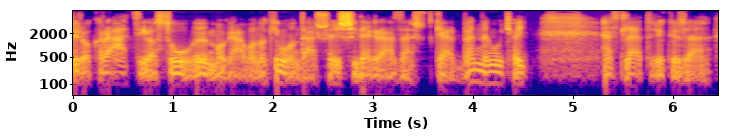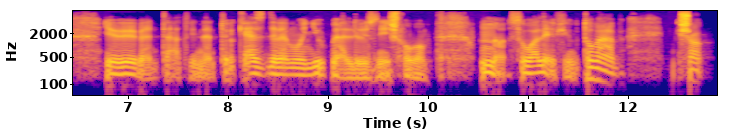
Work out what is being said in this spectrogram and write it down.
bürokrácia szó önmagában a kimondása és idegrázást kelt bennem, úgyhogy ezt lehet, hogy a közel jövőben, tehát innentől kezdve mondjuk mellőzni is fogom. Na, szóval lépjünk tovább, és a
